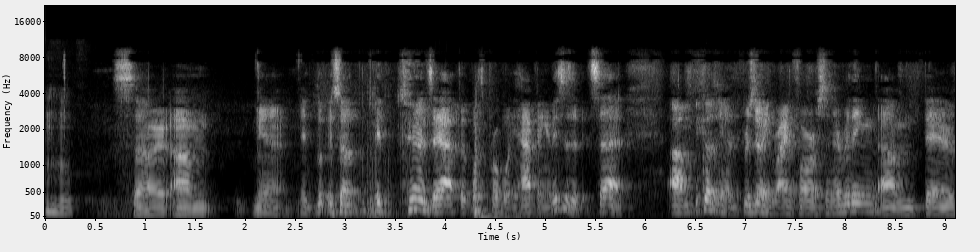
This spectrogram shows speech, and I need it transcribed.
Mm-hmm. So um, yeah, it, so it turns out that what's probably happening, and this is a bit sad, um, because you know Brazilian rainforests and everything, um, their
